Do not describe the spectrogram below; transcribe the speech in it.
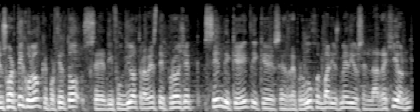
En su artículo, que por cierto se difundió a través de Project Syndicate y que se reprodujo en varios medios en la región,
